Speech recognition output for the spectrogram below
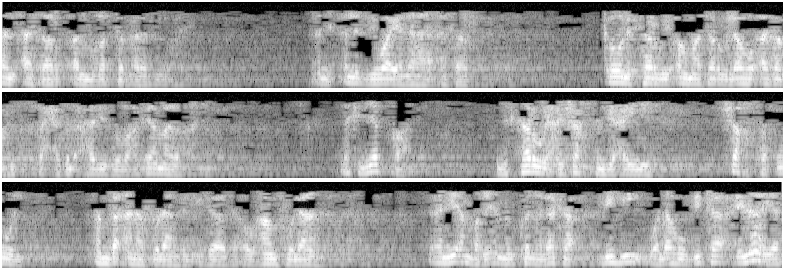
الأثر المرتب على الرواية. يعني الرواية لها أثر. كونك تروي أو ما تروي له أثر في صحة الأحاديث وضعفها ما له أثر لكن يبقى أنك تروي عن شخص بعينه. شخص تقول أنبأنا فلان بالإجازة أو عن فلان. يعني ينبغي أن يكون لك به وله بك عناية.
